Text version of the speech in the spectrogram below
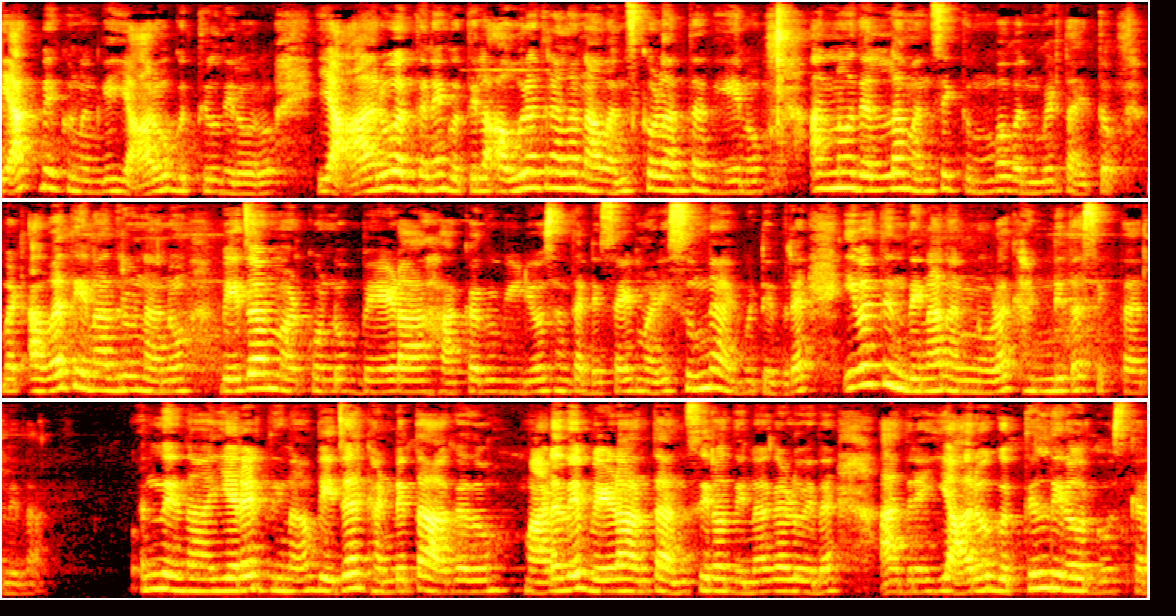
ಯಾಕೆ ಬೇಕು ನನಗೆ? ಯಾರೋ ಗೊತ್ತಿಲ್ಲದಿರೋರು ಯಾರು ಅಂತಲೇ ಗೊತ್ತಿಲ್ಲ. ಅವ್ರ ಹತ್ರ ಎಲ್ಲ ನಾವು ಅನ್ಸ್ಕೊಳ್ಳೋ ಅಂಥದ್ದು ಏನು? ಅನ್ನೋದೆಲ್ಲ ಮನಸ್ಸಿಗೆ ತುಂಬ ಬಂದ್ಬಿಡ್ತಾ ಇತ್ತು. ಬಟ್ ಅವತ್ತೇನಾದರೂ ನಾನು ಬೇಜಾರು ಮಾಡಿಕೊಂಡು, ಬೇಡ, ಹಾಕೋದು ವೀಡಿಯೋಸ್ ಅಂತ ಡಿಸೈಡ್ ಮಾಡಿ ಸುಮ್ಮನೆ ಆಗಿಬಿಟ್ಟಿದ್ರೆ, ಇವತ್ತಿನ ದಿನ ನನಗೆ ನೋಡೋಕೆ ಖಂಡಿತ ಸಿಗ್ತಾ ಇರಲಿಲ್ಲ. ಒಂದಿನ ಎರಡು ದಿನ ಬೇಜಾರು ಖಂಡಿತ ಆಗೋದು. ಮಾಡೋದೇ ಬೇಡ ಅಂತ ಅನ್ಸಿರೋ ದಿನಗಳು ಇದೆ. ಆದರೆ ಯಾರೋ ಗೊತ್ತಿಲ್ದಿರೋರ್ಗೋಸ್ಕರ,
